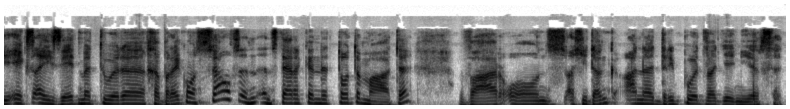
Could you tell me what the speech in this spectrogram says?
Die XYZ metode gebruik ons selfs in in sterrekunde tot 'n mate waar ons as jy dink aan 'n driepoot wat jy neersit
